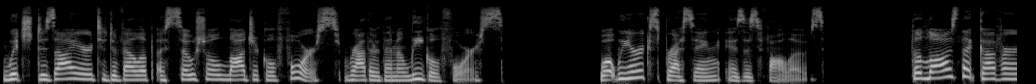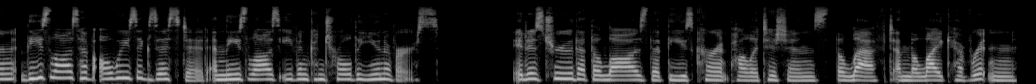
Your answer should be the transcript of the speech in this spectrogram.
which desire to develop a social logical force rather than a legal force. What we are expressing is as follows. The laws that govern, these laws have always existed, and these laws even control the universe. It is true that the laws that these current politicians, the left, and the like have written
